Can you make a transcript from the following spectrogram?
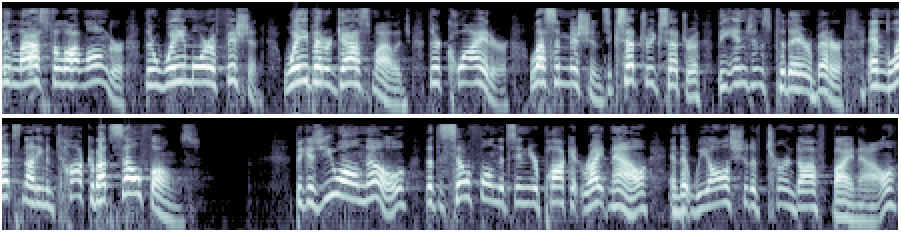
They last a lot longer. They're way more efficient, way better gas mileage. They're quieter, less emissions, etc., etc. The engines today are better. And let's not even talk about cell phones. Because you all know that the cell phone that's in your pocket right now and that we all should have turned off by now,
